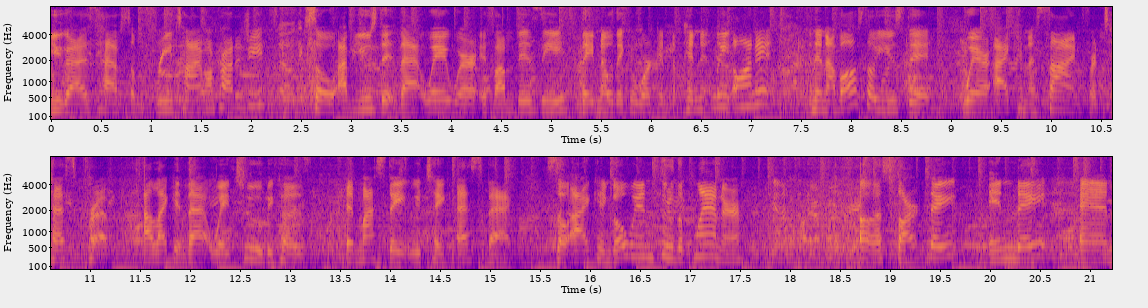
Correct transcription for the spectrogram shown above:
you guys have some free time on Prodigy. So I've used it that way where if I'm busy they know they can work independently on it. And then I've also used it where I can assign for test prep. I like it that way too because in my state we take SBAC so I can go in through the planner, a start date, end date, and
